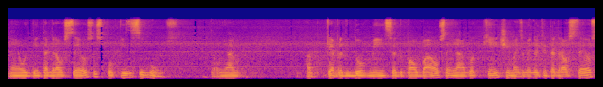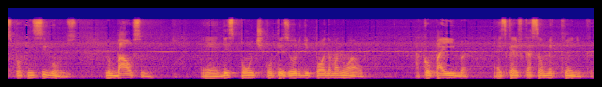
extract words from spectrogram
né, 80 graus Celsius por 15 segundos. Então, em água, a quebra de dormência do pau balsa em água quente, mais ou menos 80 graus Celsius, por 15 segundos. No bálsamo, é, desponte com tesouro de poda manual. A copaíba, a escarificação mecânica.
